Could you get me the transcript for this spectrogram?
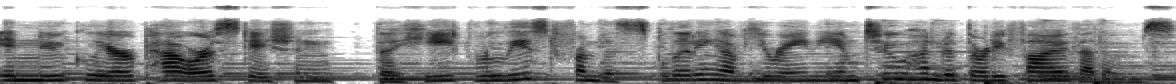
In nuclear power station, the heat released from the splitting of uranium-235 atoms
